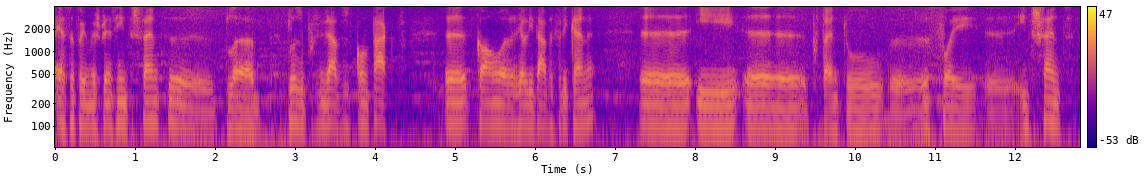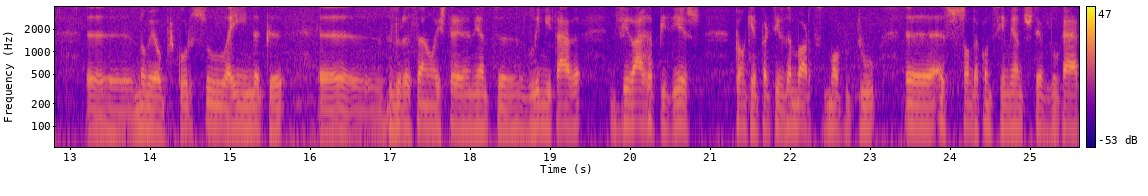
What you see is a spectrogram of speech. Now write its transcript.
essa foi uma experiência interessante pela, pelas oportunidades de contacto com a realidade africana e, portanto, foi interessante no meu percurso, ainda que de duração extremamente limitada, devido à rapidez com que, a partir da morte de Mobutu, a sucessão de acontecimentos teve lugar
